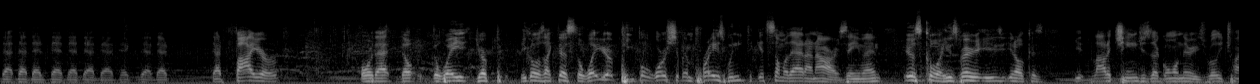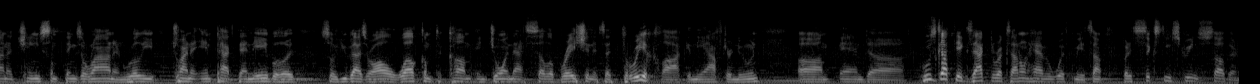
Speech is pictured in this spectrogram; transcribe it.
that that that that that that that that, that fire." Or that the, the way your he goes like this the way your people worship and praise we need to get some of that on ours amen it was cool he was very you know because a lot of changes are going there he's really trying to change some things around and really trying to impact that neighborhood so you guys are all welcome to come and join that celebration it's at three o'clock in the afternoon um, and uh, who's got the exact direction? I don't have it with me. It's on, but it's 16th Street Southern.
